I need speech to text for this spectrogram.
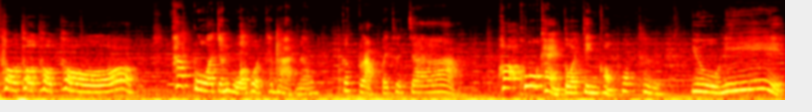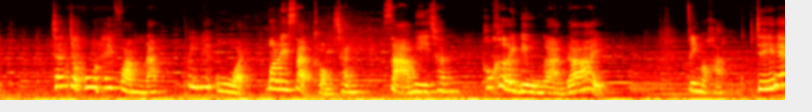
โถโถโถโถ ถ้ากลัวจนหัวหดขนาดนั้น ก็กลับไปเถอะจ้า เพราะคู่แข่งตัวจริงของพวกเธอ อยู่นี่ ฉันจะพูดให้ฟังนะ ไม่ได้อวด บริษัทของฉัน สามีฉันเขาเคยดิวงานได้ จริงเหรอคะ จริง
